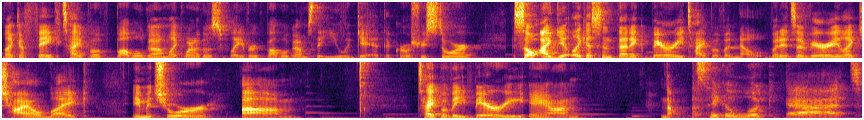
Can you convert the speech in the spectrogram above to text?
Like a fake type of bubblegum, like one of those flavored bubblegums that you would get at the grocery store. So I get like a synthetic berry type of a note, but it's a very like childlike, immature um, type of a berry and no. Let's take a look at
